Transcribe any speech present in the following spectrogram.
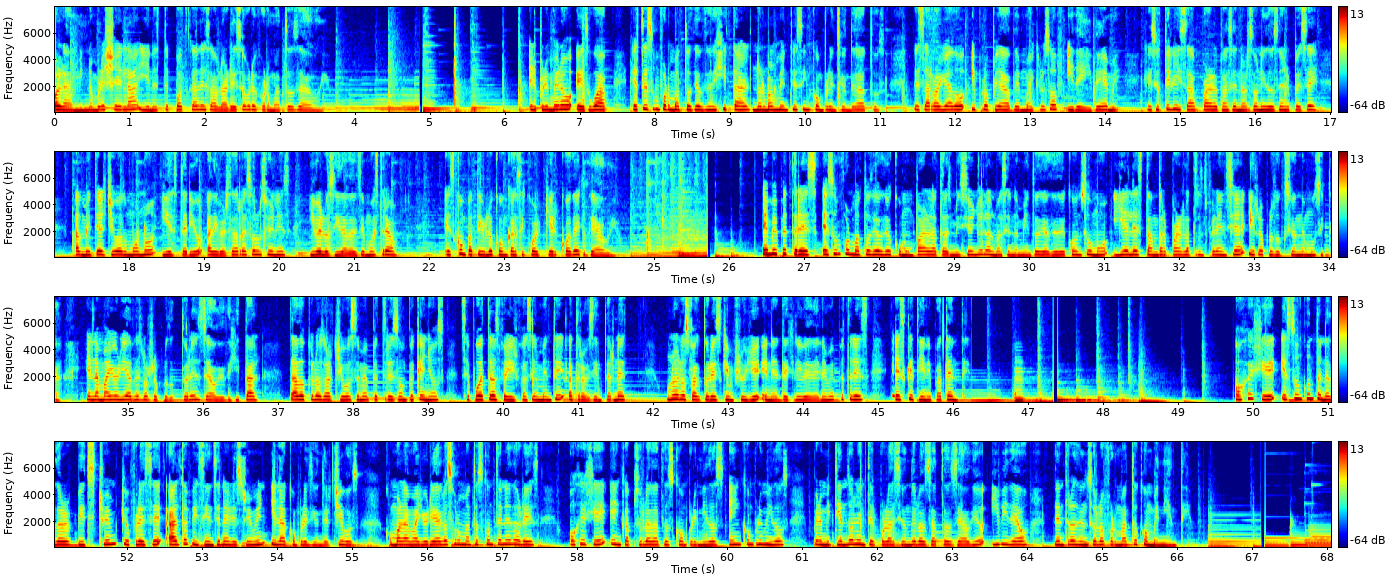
Hola, mi nombre es Sheila y en este podcast les hablaré sobre formatos de audio. El primero es WAV. Este es un formato de audio digital normalmente sin comprensión de datos, desarrollado y propiedad de Microsoft y de IBM, que se utiliza para almacenar sonidos en el PC. Admite archivos mono y estéreo a diversas resoluciones y velocidades de muestreo. Es compatible con casi cualquier códec de audio. MP3 es un formato de audio común para la transmisión y el almacenamiento de audio de consumo y el estándar para la transferencia y reproducción de música en la mayoría de los reproductores de audio digital. Dado que los archivos MP3 son pequeños, se puede transferir fácilmente a través de Internet. Uno de los factores que influye en el declive del MP3 es que tiene patente. OGG es un contenedor bitstream que ofrece alta eficiencia en el streaming y la comprensión de archivos. Como la mayoría de los formatos contenedores, OGG encapsula datos comprimidos e incomprimidos, permitiendo la interpolación de los datos de audio y video dentro de un solo formato conveniente.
